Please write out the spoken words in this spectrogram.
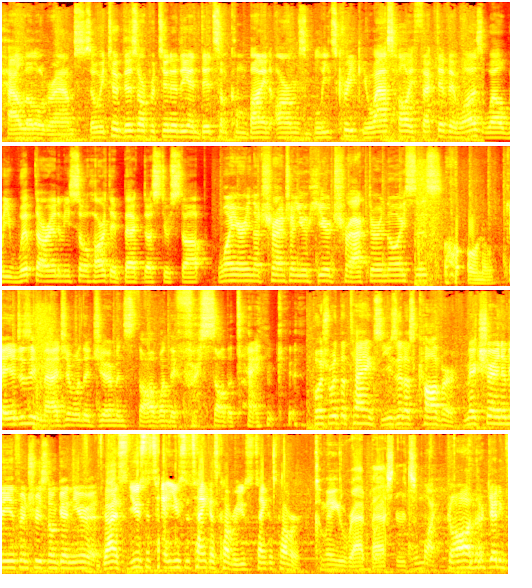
parallelograms. So we took this opportunity and did some combined arms blitzkrieg. You ask how effective it was? Well, we whipped our enemies so hard they begged us to stop. When you're in a trench and you hear tractor noises. Oh, oh no. Can you just imagine what the Germans thought when they first saw the tank? Push with the tanks, use it as cover. Make sure enemy infantries don't get near it. Guys, use the tank. Use the tank as cover. Use the tank as cover. Come here, you rat bastards. Oh my god, they're getting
